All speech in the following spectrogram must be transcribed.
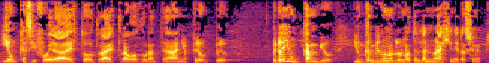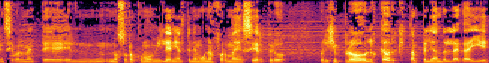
y aunque así fuera, esto trae estragos durante años, pero, pero, pero hay un cambio, y un cambio que uno lo nota en las nuevas generaciones principalmente. El- nosotros como millennial tenemos una forma de ser, pero, por ejemplo, los cabros que están peleando en la calle,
